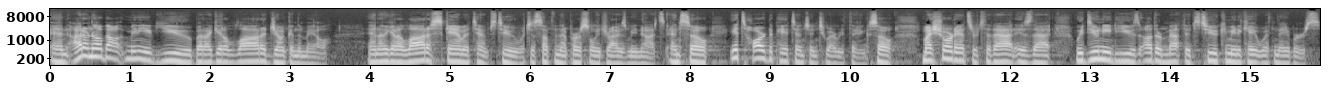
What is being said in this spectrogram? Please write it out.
and I don't know about many of you, but I get a lot of junk in the mail. And I get a lot of scam attempts too, which is something that personally drives me nuts. And so it's hard to pay attention to everything. So, my short answer to that is that we do need to use other methods to communicate with neighbors.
